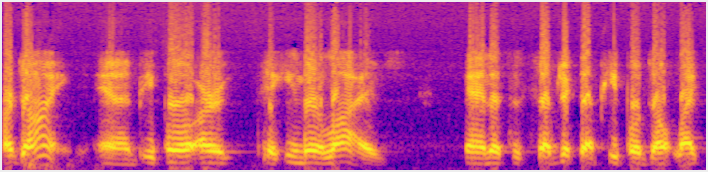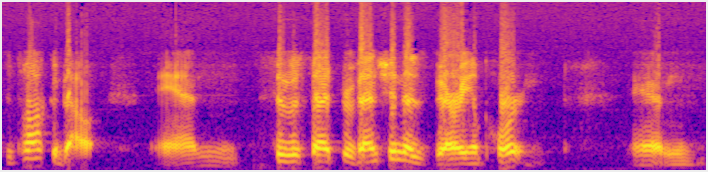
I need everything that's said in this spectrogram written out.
are dying, and people are taking their lives, and it's a subject that people don't like to talk about. And suicide prevention is very important. And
